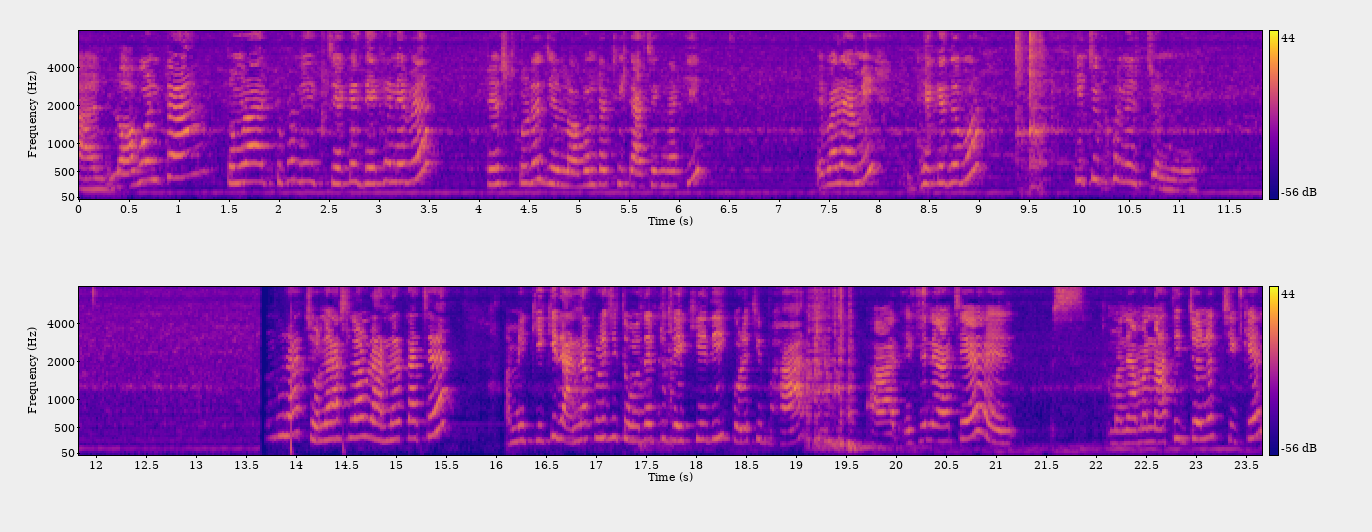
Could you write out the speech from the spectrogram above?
আর লবণটা তোমরা একটুখানি চেকে দেখে নেবে টেস্ট করে যে লবণটা ঠিক আছে নাকি। এবারে আমি ঢেকে দেব কিছুক্ষণের জন্যে। বন্ধুরা, চলে আসলাম রান্নার কাছে। আমি কি কি রান্না করেছি তোমাদের একটু দেখিয়ে দিই। করেছি ভাত, আর এখানে আছে মানে আমার নাতির জন্য চিকেন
